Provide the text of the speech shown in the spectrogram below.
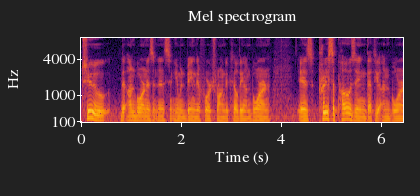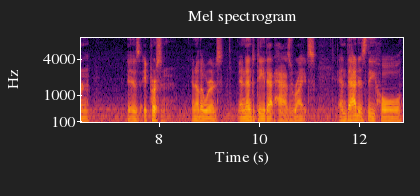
Two, the unborn is an innocent human being, therefore it's wrong to kill the unborn, is presupposing that the unborn is a person. In other words, an entity that has rights. And that is the whole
